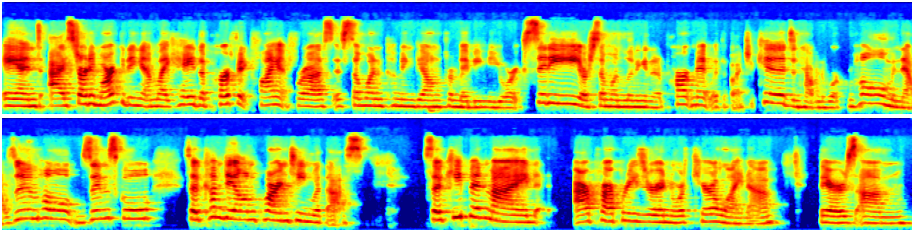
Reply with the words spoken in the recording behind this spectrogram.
And I started marketing. I'm like, hey, the perfect client for us is someone coming down from maybe New York City or someone living in an apartment with a bunch of kids and having to work from home and now Zoom home, Zoom school. So come down, quarantine with us. So keep in mind, our properties are in North Carolina. There's um,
